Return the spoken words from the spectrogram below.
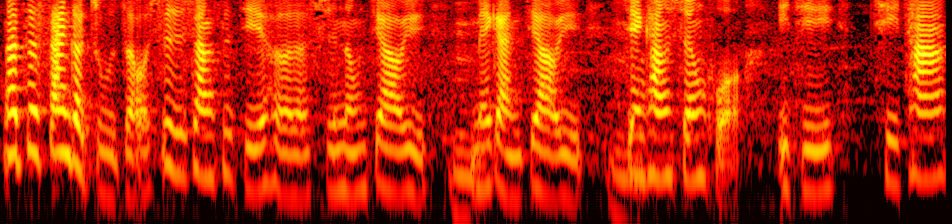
那这三个主轴事实上是结合了实农教育、美感教育、健康生活以及其他，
